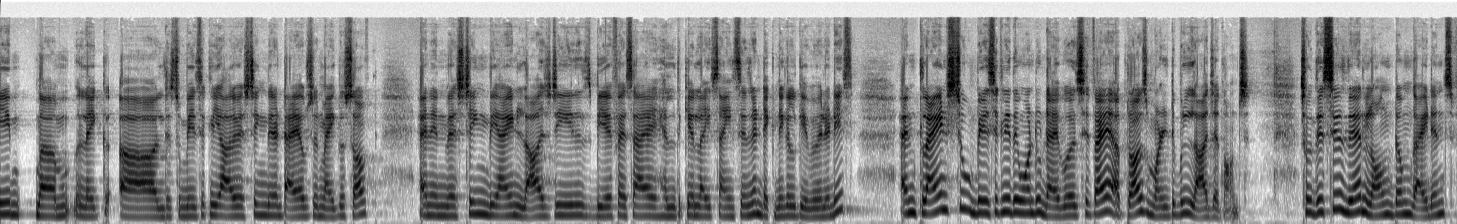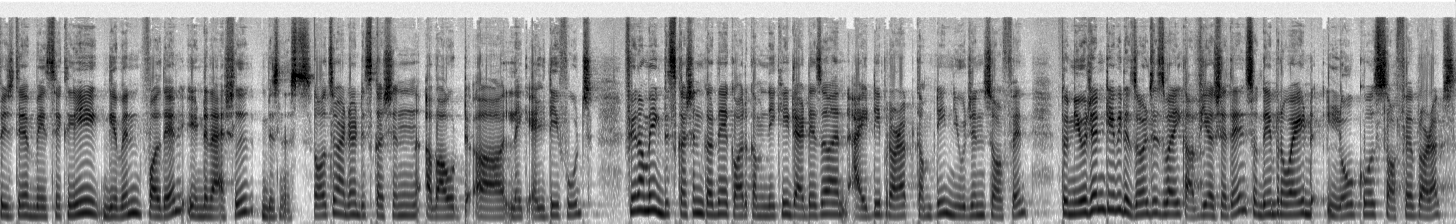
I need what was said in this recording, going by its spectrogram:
कि like basically harvesting their types with Microsoft and investing behind large deals, BFSI, healthcare, life sciences, and technical capabilities. And clients too, basically, they want to diversify across multiple large accounts. So this is their long-term guidance which they have basically given for their international business. Also had a discussion about uh, like LT Foods. फिर हम एक discussion करते हैं एक और company की that is an IT product company Newgen Software. तो Newgen के भी results इस बारी काफ़ी अच्छे थे. So they provide low-cost software products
